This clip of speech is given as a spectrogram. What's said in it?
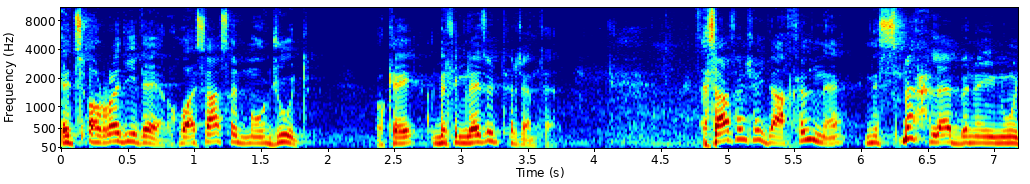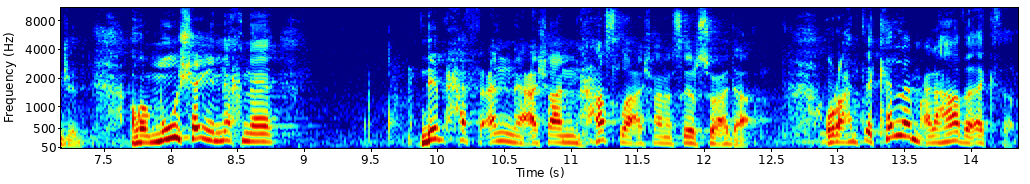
it's already there هو أساسا موجود. okay؟ قلت إنجليزي وترجمته. أساسا شيء داخلنا نسمح له بأنه ينوجد. هو مو شيء إن إحنا نبحث عنه عشان نحصله عشان نصير سعداء. وراح نتكلم على هذا أكثر.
